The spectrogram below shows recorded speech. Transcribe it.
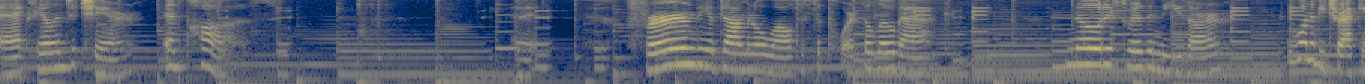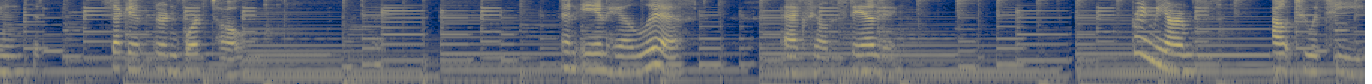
Exhale into chair and pause. Good. Firm the abdominal wall to support the low back. Notice where the knees are you want to be tracking the second, third, and fourth toe. And inhale, lift. Exhale to standing. Bring the arms out to a T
